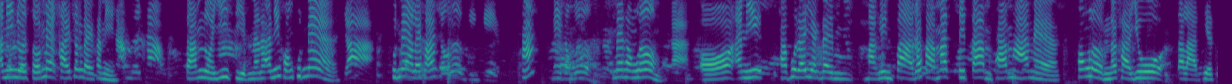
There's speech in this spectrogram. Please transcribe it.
อันนี้หน่วยสนแม่ขายจังใดคะนี่น้ำเลยข้าวสามหน่วยยี่สิบนะนะ อันนี้ของคุณแม่ จ้าคุณแม่อะไรคะ ต้องเริ่มกินเก็บฮะ แม่ต้องเริ่มแม่ทองเริ่ม จ้าอ๋อ อันนี้ถ้าผู้ใดอยากได้หมากลินฟ้าด้วยค่ะ มาติดตามถามหาแม่ ท้องเริ่มนะคะอยู่ตลาดเทศ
